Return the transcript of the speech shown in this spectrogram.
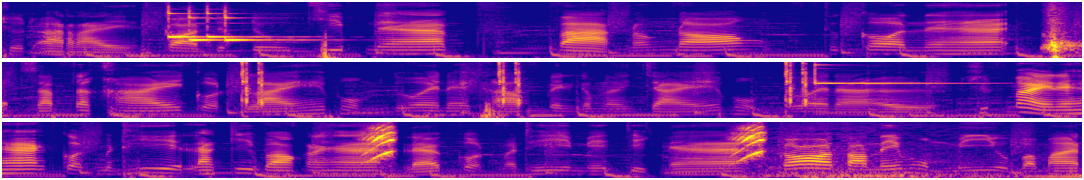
ชุดอะไร ก่อนจะดูคลิปนะครับ ฝากน้องๆทุกคนนะฮะซับสไครต์กดไลค์ให้ผมด้วยนะครับ เป็นกำลังใจให้ผมด้วยนะเออ ชุดใหม่นะฮะ กดมาที่ Lucky Box นะฮะ แล้วกดมาที่ Magic นะฮะ ก็ตอนนี้ผมมีอยู่ประมาณ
